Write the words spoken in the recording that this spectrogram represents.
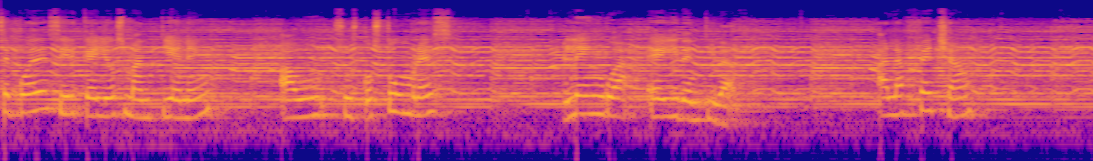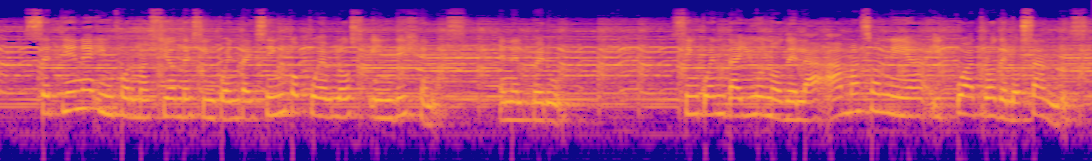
Se puede decir que ellos mantienen aún sus costumbres, lengua e identidad. A la fecha, se tiene información de 55 pueblos indígenas en el Perú, 51 de la Amazonía y 4 de los Andes.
